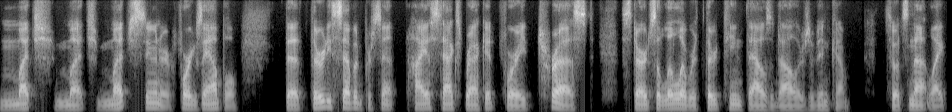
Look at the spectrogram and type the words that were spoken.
much, much, much sooner. For example, the 37% highest tax bracket for a trust starts a little over $13,000 of income. So it's not like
